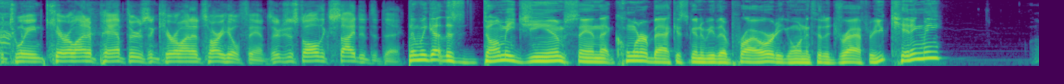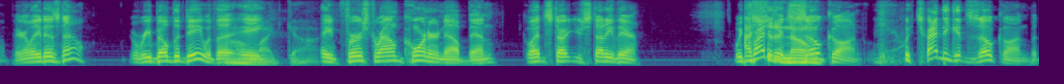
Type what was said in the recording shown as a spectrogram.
between Carolina Panthers and Carolina Tar Heel fans. They're just all excited today. Then we got this dummy GM saying that cornerback is going to be their priority going into the draft. Are you kidding me? Apparently, it is now. We'll rebuild the D with a Oh a, a first round corner now. Ben, go ahead and start your study there. We tried to get known. Zoke on. we tried to get Zoke on, but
